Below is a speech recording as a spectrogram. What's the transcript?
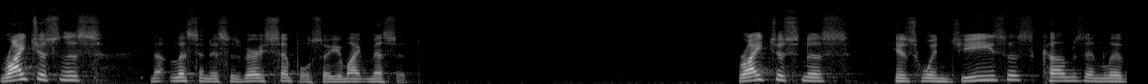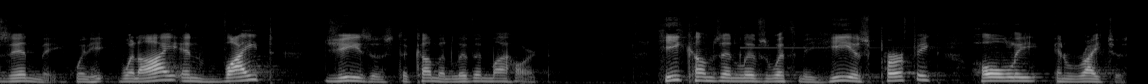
Righteousness, now listen, this is very simple, so you might miss it. Righteousness is when Jesus comes and lives in me. When, he, when I invite Jesus to come and live in my heart, He comes and lives with me. He is perfect, holy, and righteous.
